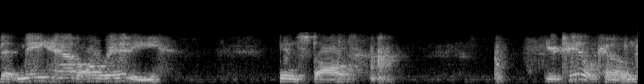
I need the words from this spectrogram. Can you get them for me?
that may have already installed your tail cone,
